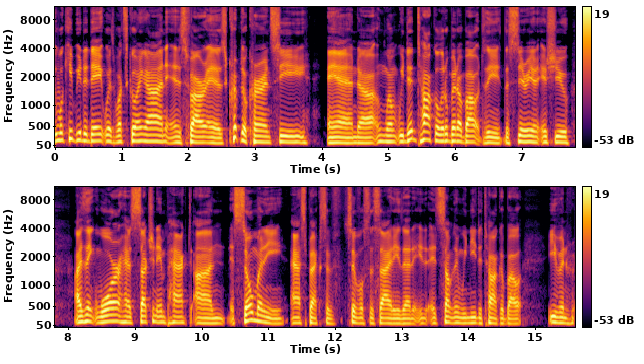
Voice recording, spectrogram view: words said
we'll keep you to date with what's going on as far as cryptocurrency, and uh, when we did talk a little bit about the the Syria issue. I think war has such an impact on so many aspects of civil society that it, it's something we need to talk about, even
